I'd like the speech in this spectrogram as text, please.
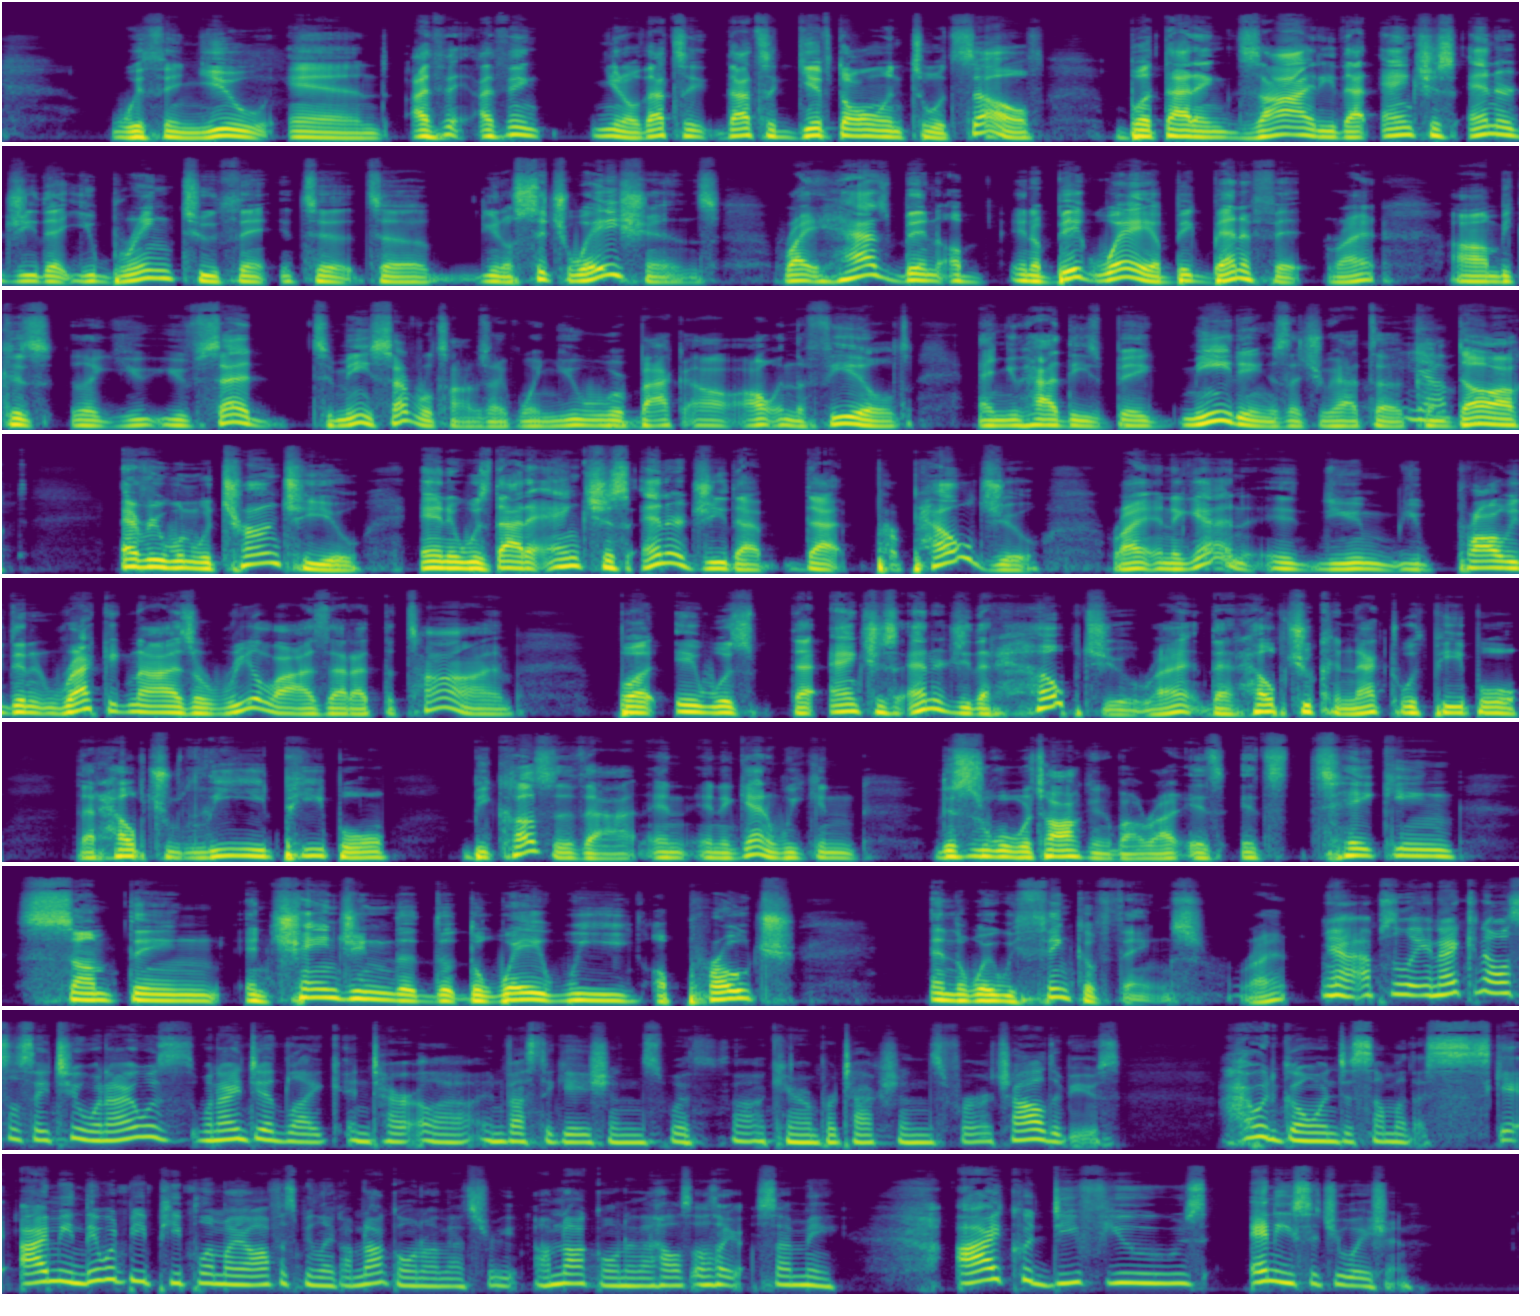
within you. And I think I think you know that's a that's a gift all into itself. But that anxiety, that anxious energy that you bring to th- to to you know situations, right, has been a in a big way a big benefit, right? Um, because like you you've said to me several times like when you were back out, out in the field and you had these big meetings that you had to yep. conduct everyone would turn to you and it was that anxious energy that that propelled you right? And again it, you you probably didn't recognize or realize that at the time but it was that anxious energy that helped you right? That helped you connect with people that helped you lead people because of that. And and again we can this is what we're talking about right? It's it's taking something and changing the, the, the way we approach and the way we think of things, right? Yeah, absolutely. And I can also say too, when I was when I did like inter- uh, investigations with uh, Caring Protections for child abuse, I would go into some of the scare. I mean, there would be people in my office being like, I'm not going on that street. I'm not going in the house. I was like, send me. I could defuse any situation.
